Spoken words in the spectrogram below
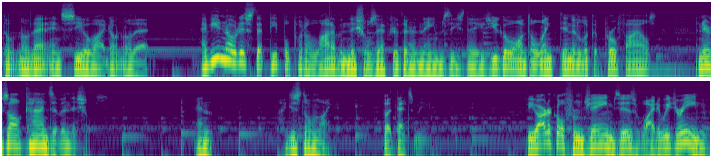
don't know that. And COI, don't know that. Have you noticed that people put a lot of initials after their names these days? You go onto LinkedIn and look at profiles, and there's all kinds of initials. And I just don't like it. But that's me. The article from James is Why Do We Dream?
